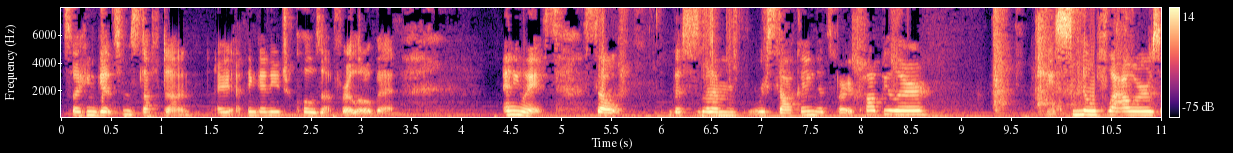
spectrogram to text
so I can get some stuff done. I, I think I need to close up for a little bit. Anyways, so this is what I'm restocking. It's very popular. These snow flowers,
